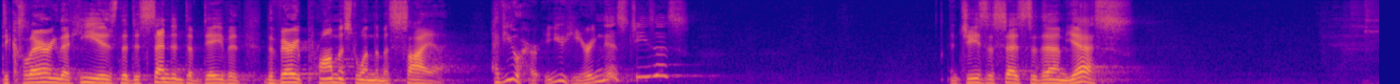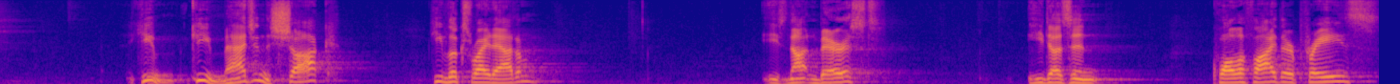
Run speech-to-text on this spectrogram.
declaring that he is the descendant of David, the very promised one, the Messiah. Have you heard, are you hearing this, Jesus? And Jesus says to them, Yes. Can you, can you imagine the shock? He looks right at them. He's not embarrassed. He doesn't qualify their praise.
